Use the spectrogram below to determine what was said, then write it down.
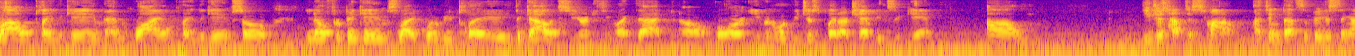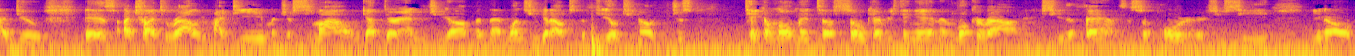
while I'm playing the game and why I'm playing the game. So, you know, for big games like when we play the Galaxy or anything like that, you know, or even when we just played our Champions League game, um, you just have to smile. I think that's the biggest thing I do is I try to rally my team and just smile and get their energy up. And then once you get out to the field, you know, you just take a moment to soak everything in and look around and you see the fans, the supporters, you see, you know,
